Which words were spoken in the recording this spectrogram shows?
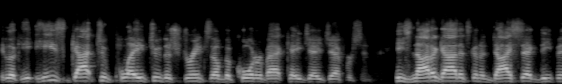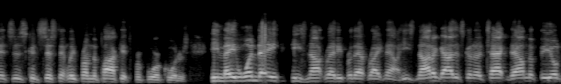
Look, he, he's got to play to the strengths of the quarterback, KJ Jefferson. He's not a guy that's going to dissect defenses consistently from the pocket for four quarters. He may one day, he's not ready for that right now. He's not a guy that's going to attack down the field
